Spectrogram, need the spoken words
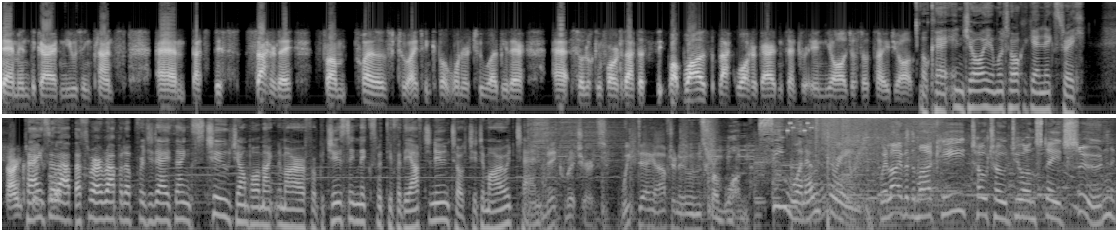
them in the garden using plants. Um, that's this Saturday from 12 to I think about 1 or 2 I'll be there. Uh, so looking forward to that. That's the, what was the Blackwater Garden Centre in Youghal, just outside Youghal. Okay, enjoy, and we'll talk again next week. Thanks. Thanks for that. That's where I wrap it up for today. Thanks to John Paul McNamara for producing. Nick's with you for the afternoon. Talk to you tomorrow at 10. Nick Richards, weekday afternoons from 1. C103. We're live at the Marquee. Toto due on stage soon.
